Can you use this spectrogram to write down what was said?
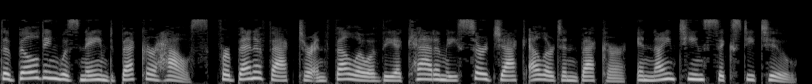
The building was named Becker House, for benefactor and Fellow of the Academy Sir Jack Ellerton Becker, in 1962.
